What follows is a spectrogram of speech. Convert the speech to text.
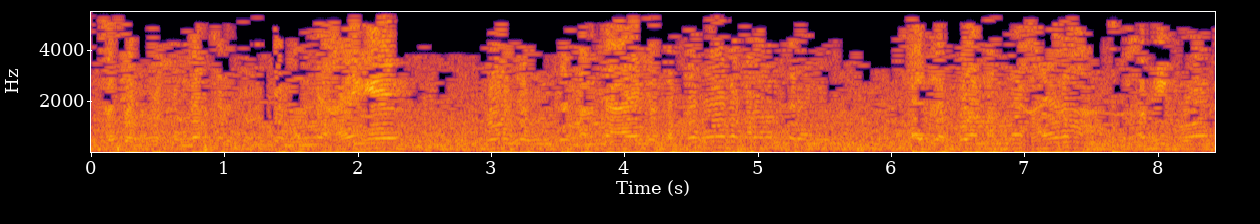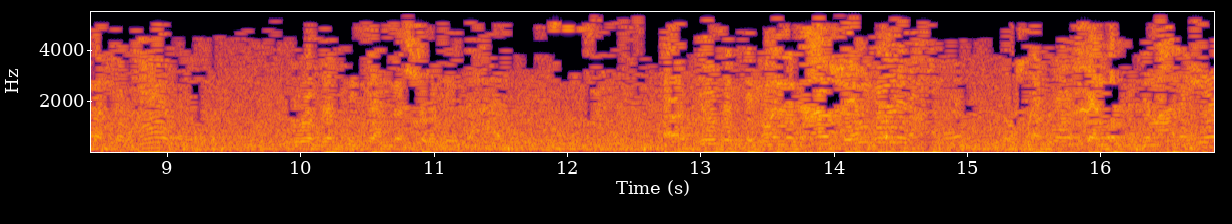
तो जब वो सुंदर चरित्र उनके मन में आएँगे, वो जब उनके मन में आएँगे, तब तो गुणों का वर्णन करेंगे। और जब गुण मन में आएगा तो सभी गुणों का स्वभाव वो व्यक्ति के अंदर सुख देता है। और जो व्यक्ति गुण निधान स्वयं गुण निधान है तो उसका गुण उसके अंदर विद्यमान नहीं है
